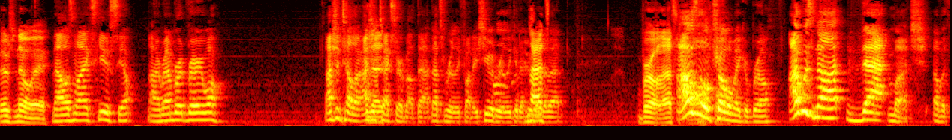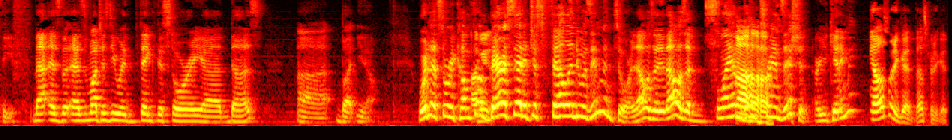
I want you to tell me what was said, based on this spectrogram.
There's no way. That was my excuse. Yep, I remember it very well. I should tell her. I should text her about that. That's really funny. She would really get a hoot out of that. Bro, that's. I was a little troublemaker, bro. I was not that much of a thief. That as the, as much as you would think this story uh, does. Uh, but you know, where did that story come from? mean- Barra said it just fell into his inventory. That was a that was a slam dunk Uh. transition. Are you kidding me? Yeah, that's pretty good. That's pretty good.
